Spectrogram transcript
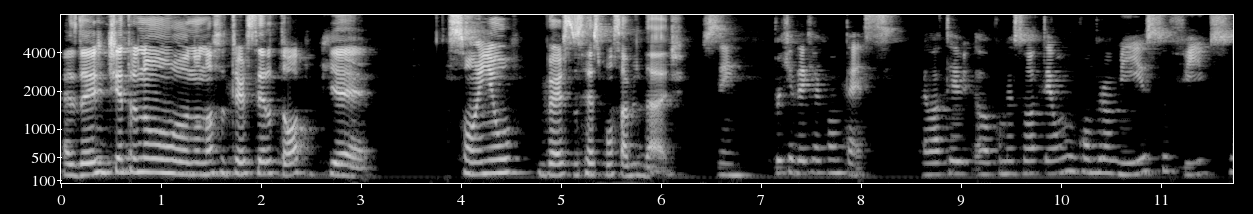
Mas daí a gente entra no, no nosso terceiro tópico, que é sonho versus responsabilidade. Sim, porque daí que acontece? Ela, teve, ela começou a ter um compromisso fixo,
